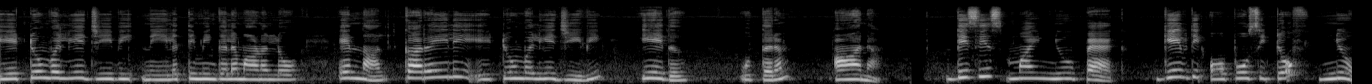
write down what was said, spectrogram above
ഏറ്റവും വലിയ ജീവി നീലത്തിമിംഗലമാണല്ലോ. എന്നാൽ കരയിലെ ഏറ്റവും വലിയ ജീവി ഏത്? ഉത്തരം ആന. This is my new bag gave the opposite of new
